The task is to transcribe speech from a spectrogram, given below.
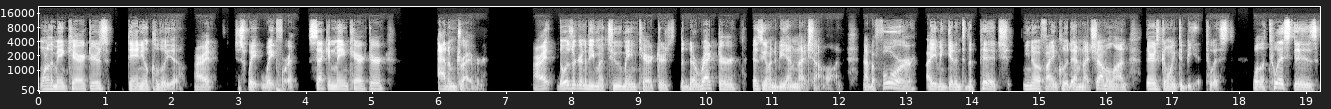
one of the main characters, Daniel Kaluuya. All right. Just wait, wait for it. Second main character, Adam Driver. All right, those are going to be my two main characters. The director is going to be M. Night Shyamalan. Now, before I even get into the pitch, you know, if I include M. Night Shyamalan, there's going to be a twist. Well, the twist is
